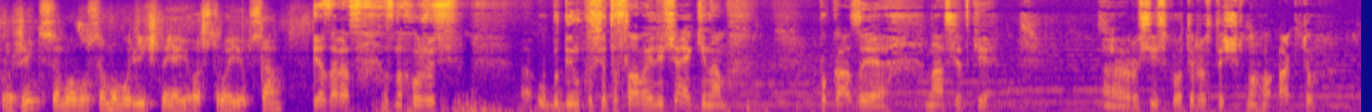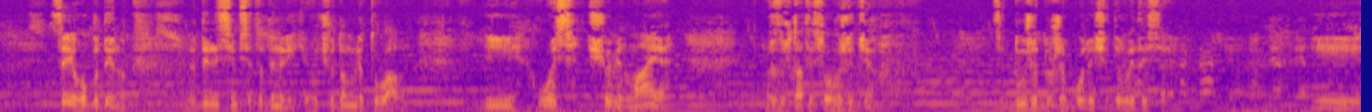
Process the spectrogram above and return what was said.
Прожити самому, самому лічно я його строїв сам. Я зараз знаходжусь е, у будинку Святослава Ілліча, який нам показує наслідки е, російського терористичного акту. Це його будинок. Людині 71 рік, його чудом рятували. І ось що він має результати свого життя. Це дуже-дуже боляче дивитися. І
